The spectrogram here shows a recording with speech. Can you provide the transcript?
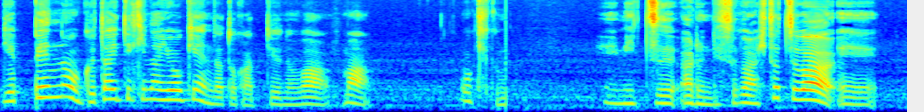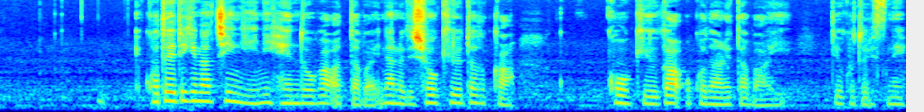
月編の具体的な要件だとかっていうのは、まあ、大きく3つあるんですが1つは、えー、固定的な賃金に変動があった場合なので昇給だとか高給が行われた場合ということですね。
